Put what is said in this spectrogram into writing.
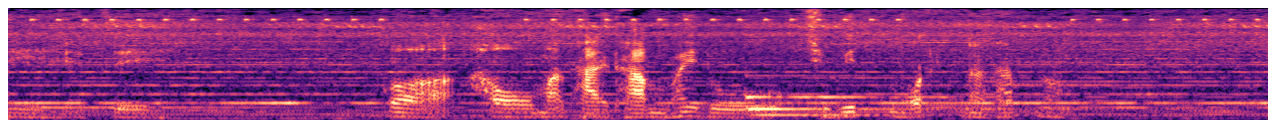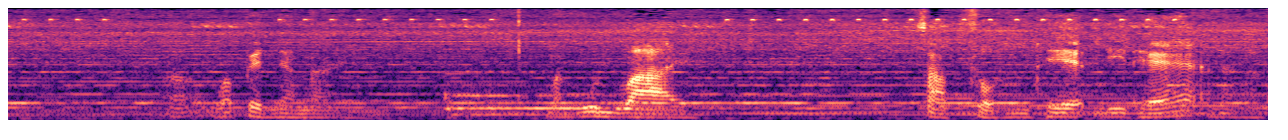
นี่สิก็เอามาถ่ายทำให้ดูชีวิตมดนะครับเนาะว่าเป็นยังไง มันวุ่นวาย สับสนเทศดีแท้นะครับ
